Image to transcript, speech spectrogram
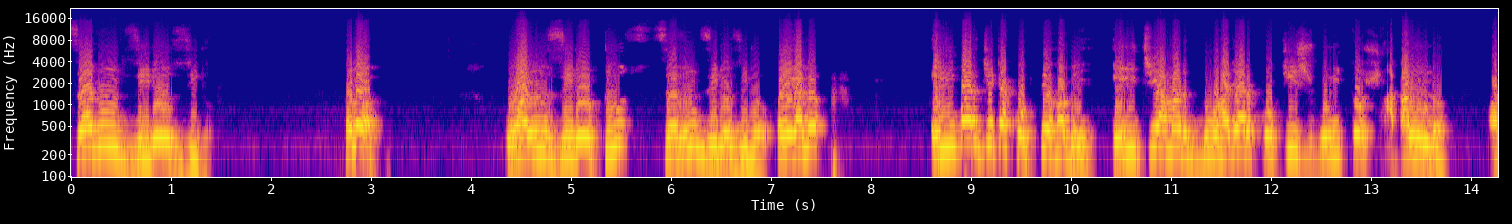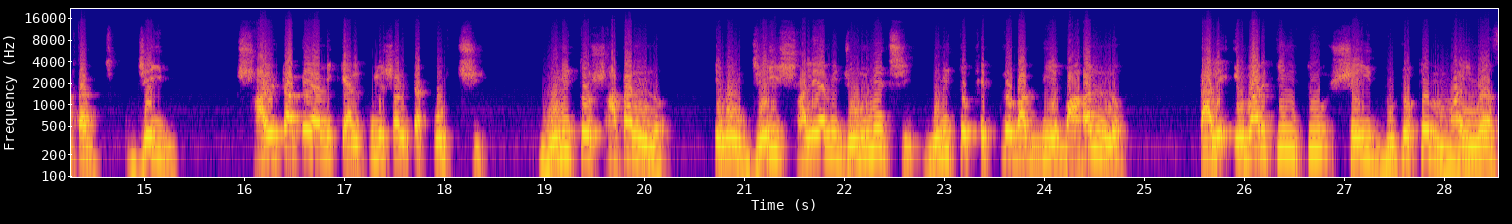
seven zero zero. হলো? One zero two seven zero zero. হয়ে গেল। এইবার যেটা করতে হবে, এই যে আমার দু হাজার পঁচিশ গুণিত সাতান্ন, অর্থাৎ যেই সালটাতে আমি ক্যালকুলেশনটা করছি, গুণিত সাতান্ন এবং যেই সালে আমি জন্মেছি, গুণিত ক্ষেত্র বাদ দিয়ে বাহান্ন, তাহলে এবার কিন্তু সেই দুটোকে মাইনাস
